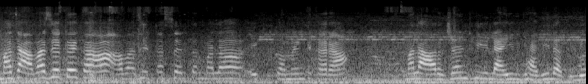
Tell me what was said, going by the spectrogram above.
माझा आवाज येतोय का? आवाज येत असेल तर मला एक कमेंट करा. मला अर्जंट ही लाईव्ह घ्यावी लागली.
